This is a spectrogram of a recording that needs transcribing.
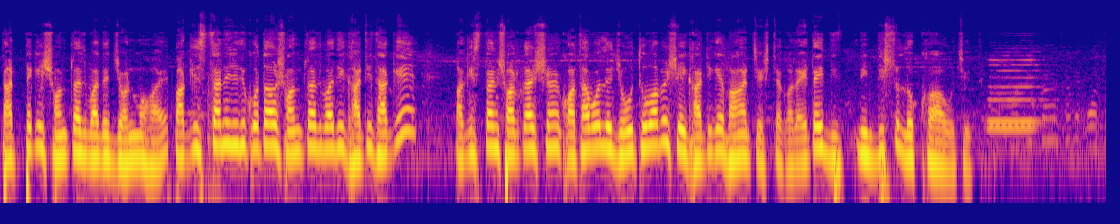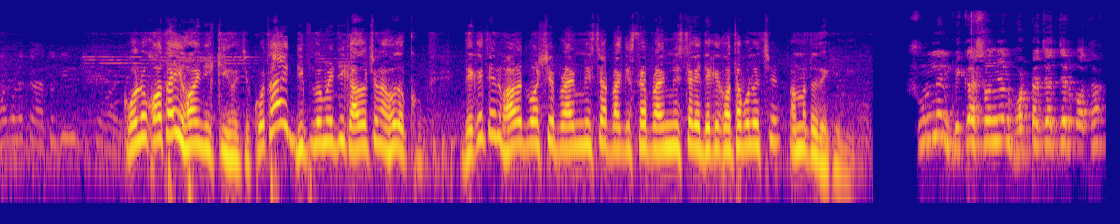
তার থেকে সন্ত্রাসবাদের জন্ম হয়। পাকিস্তানে যদি কোথাও সন্ত্রাসবাদী ঘাঁটি থাকে, পাকিস্তান সরকারের সঙ্গে কথা বলে যৌথভাবে সেই ঘাঁটিকে ভাঙার চেষ্টা করা। এটাই নির্দিষ্ট লক্ষ্য হওয়া উচিত। কোনো কথাই হয়নি কি হয়েছে? কোথায় ডিপ্লোম্যাটিক আলোচনা হলো? দেখেছেন ভারতবর্ষে প্রাইম মিনিস্টার পাকিস্তান প্রাইম মিনিস্টারকে ডেকে কথা বলেছে? আমরা তো দেখিনি। শুনলেন বিকাশ রঞ্জন ভট্টাচার্যের কথা?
